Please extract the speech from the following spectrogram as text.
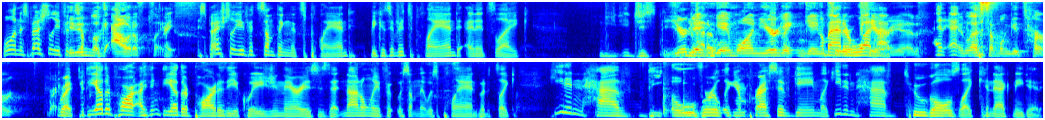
well, and especially if He it's didn't look out of place. right, especially if it's something that's planned. Because if it's planned and it's like you, just You're you getting gotta- game one. You're getting game no matter two. what period. And- and- Unless but- someone gets hurt. Right. Right. But the other part, I think the other part of the equation there is, is that not only if it was something that was planned, but it's like he didn't have the overly impressive game. Like he didn't have two goals like Konecny did,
